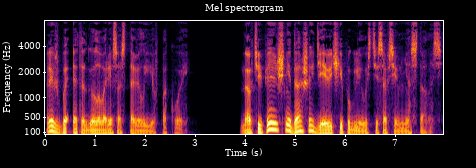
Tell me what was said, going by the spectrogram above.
лишь бы этот головорез оставил ее в покое. Но в теперешней Даше девичьей пугливости совсем не осталось.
